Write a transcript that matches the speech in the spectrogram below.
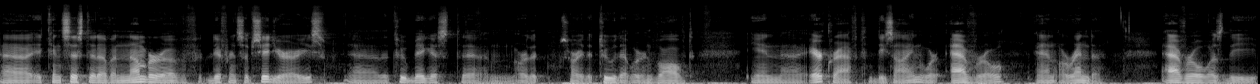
Uh, it consisted of a number of different subsidiaries. Uh, the two biggest, um, or the sorry, the two that were involved in uh, aircraft design were Avro and Orenda. Avro was the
